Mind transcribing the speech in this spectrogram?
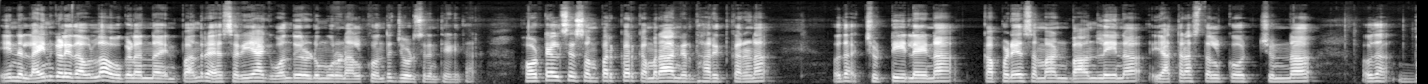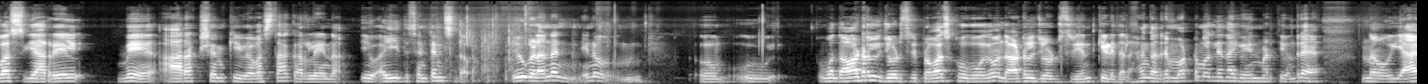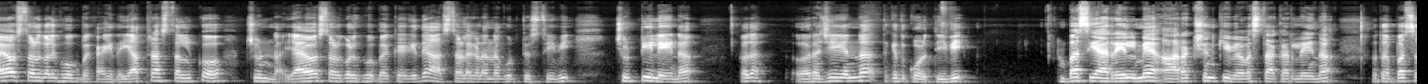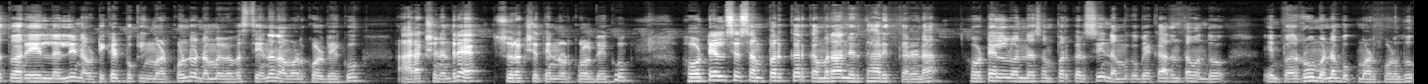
ಏನು ಲೈನ್ಗಳಿದಾವಲ್ಲ ಅವುಗಳನ್ನು ಏನಪ್ಪ ಅಂದರೆ ಸರಿಯಾಗಿ ಒಂದು ಎರಡು ಮೂರು ನಾಲ್ಕು ಅಂತ ಜೋಡಿಸ್ರಿ ಅಂತ ಹೇಳಿದ್ದಾರೆ ಹೋಟೆಲ್ से संपर्क कर कमरा निर्धारित करना ಹೌದಾ छुट्टी लेना कपड़े सामान बांध लेना यात्रा स्थल को चुनना ಹೌದಾ ಬಸ್ ಯಾ ರೇಲ್ ಮೇ ಆರಕ್ಷಣ್ ಕಿ ವ್ಯವಸ್ಥಾ ಕರ್ ಲೇನಾ ಇವು ಐದು ಸೆಂಟೆನ್ಸ್ ಇದಾವೆ ಇವುಗಳನ್ನು ಏನು ಮ್, ಉ- ಒಂದು ಆರ್ಡ್ರಲ್ಲಿ ಜೋಡಿಸ್ರಿ ಪ್ರವಾಸಕ್ಕೆ ಹೋಗುವಾಗ ಒಂದು ಆರ್ಡ್ರಲ್ಲಿ ಜೋಡಿಸ್ರಿ ಅಂತ ಕೇಳಿದ್ದಾರೆ ಹಾಗಾದರೆ ಮೊಟ್ಟ ಮೊದಲನೇದಾಗಿ ಏನು ಮಾಡ್ತೀವಿ ಅಂದರೆ ನಾವು ಯಾವ್ಯಾವ ಸ್ಥಳಗಳಿಗೆ ಹೋಗಬೇಕಾಗಿದೆ ಯಾತ್ರಾ ಸ್ಥಳಕ್ಕೂ ಚುನ್ನ ಯಾವ್ಯಾವ ಸ್ಥಳಗಳಿಗೆ ಹೋಗಬೇಕಾಗಿದೆ ಆ ಸ್ಥಳಗಳನ್ನು ಗುರುತಿಸ್ತೀವಿ ಚುಟ್ಟಿ ಲೇನ ಹೌದಾ ರಜೆಯನ್ನು ತೆಗೆದುಕೊಳ್ತೀವಿ ಬಸ್ ಯಾ ರೈಲ್ ಮೇ ಆರಕ್ಷಣ್ ಕಿ ವ್ಯವಸ್ಥಾ ಕರ್ಲೇನ ಅಥವಾ ಬಸ್ ಅಥವಾ ರೈಲಲ್ಲಿ ನಾವು ಟಿಕೆಟ್ ಬುಕ್ಕಿಂಗ್ ಮಾಡಿಕೊಂಡು ನಮ್ಮ ವ್ಯವಸ್ಥೆಯನ್ನು ನಾವು ಮಾಡ್ಕೊಳ್ಬೇಕು. ಆರಕ್ಷಣ ಅಂದರೆ ಸುರಕ್ಷತೆ ನೋಡ್ಕೊಳ್ಬೇಕು. ಹೋಟೆಲ್ ಸೆ ಸಂಪರ್ಕರ್ ಕಮರಾ ನಿರ್ಧಾರಿತ ಕರಣ. ಹೋಟೆಲನ್ನು ಸಂಪರ್ಕಿಸಿ ನಮಗೆ ಬೇಕಾದಂಥ ಒಂದು ಏನಪ್ಪ ರೂಮನ್ನು ಬುಕ್ ಮಾಡ್ಕೊಳ್ಳೋದು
